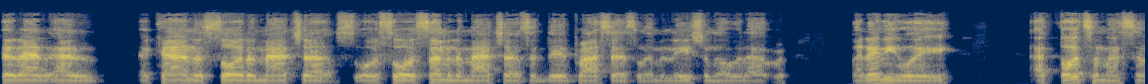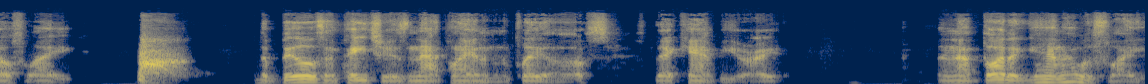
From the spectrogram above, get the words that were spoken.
that I, I, I kind of saw the matchups or saw some of the matchups and did process elimination or whatever. But anyway, I thought to myself like, the Bills and Patriots not playing in the playoffs. That can't be right. And I thought again, I was like,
